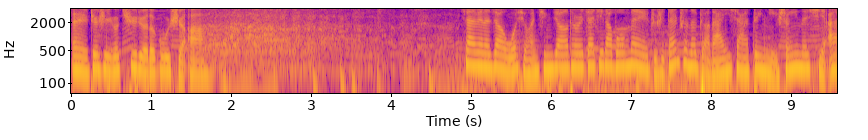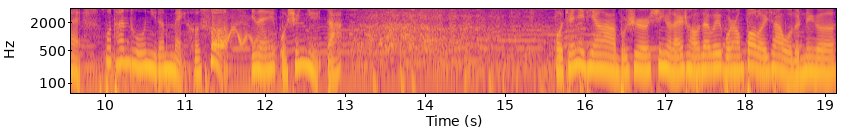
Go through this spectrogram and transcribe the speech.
哎，这是一个曲折的故事啊。下一位呢，叫我喜欢青椒。他说：“佳期大波妹，只是单纯的表达一下对你声音的喜爱，不贪图你的美和色，因为我是女的。”我前几天啊，不是心血来潮在微博上报了一下我的那个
